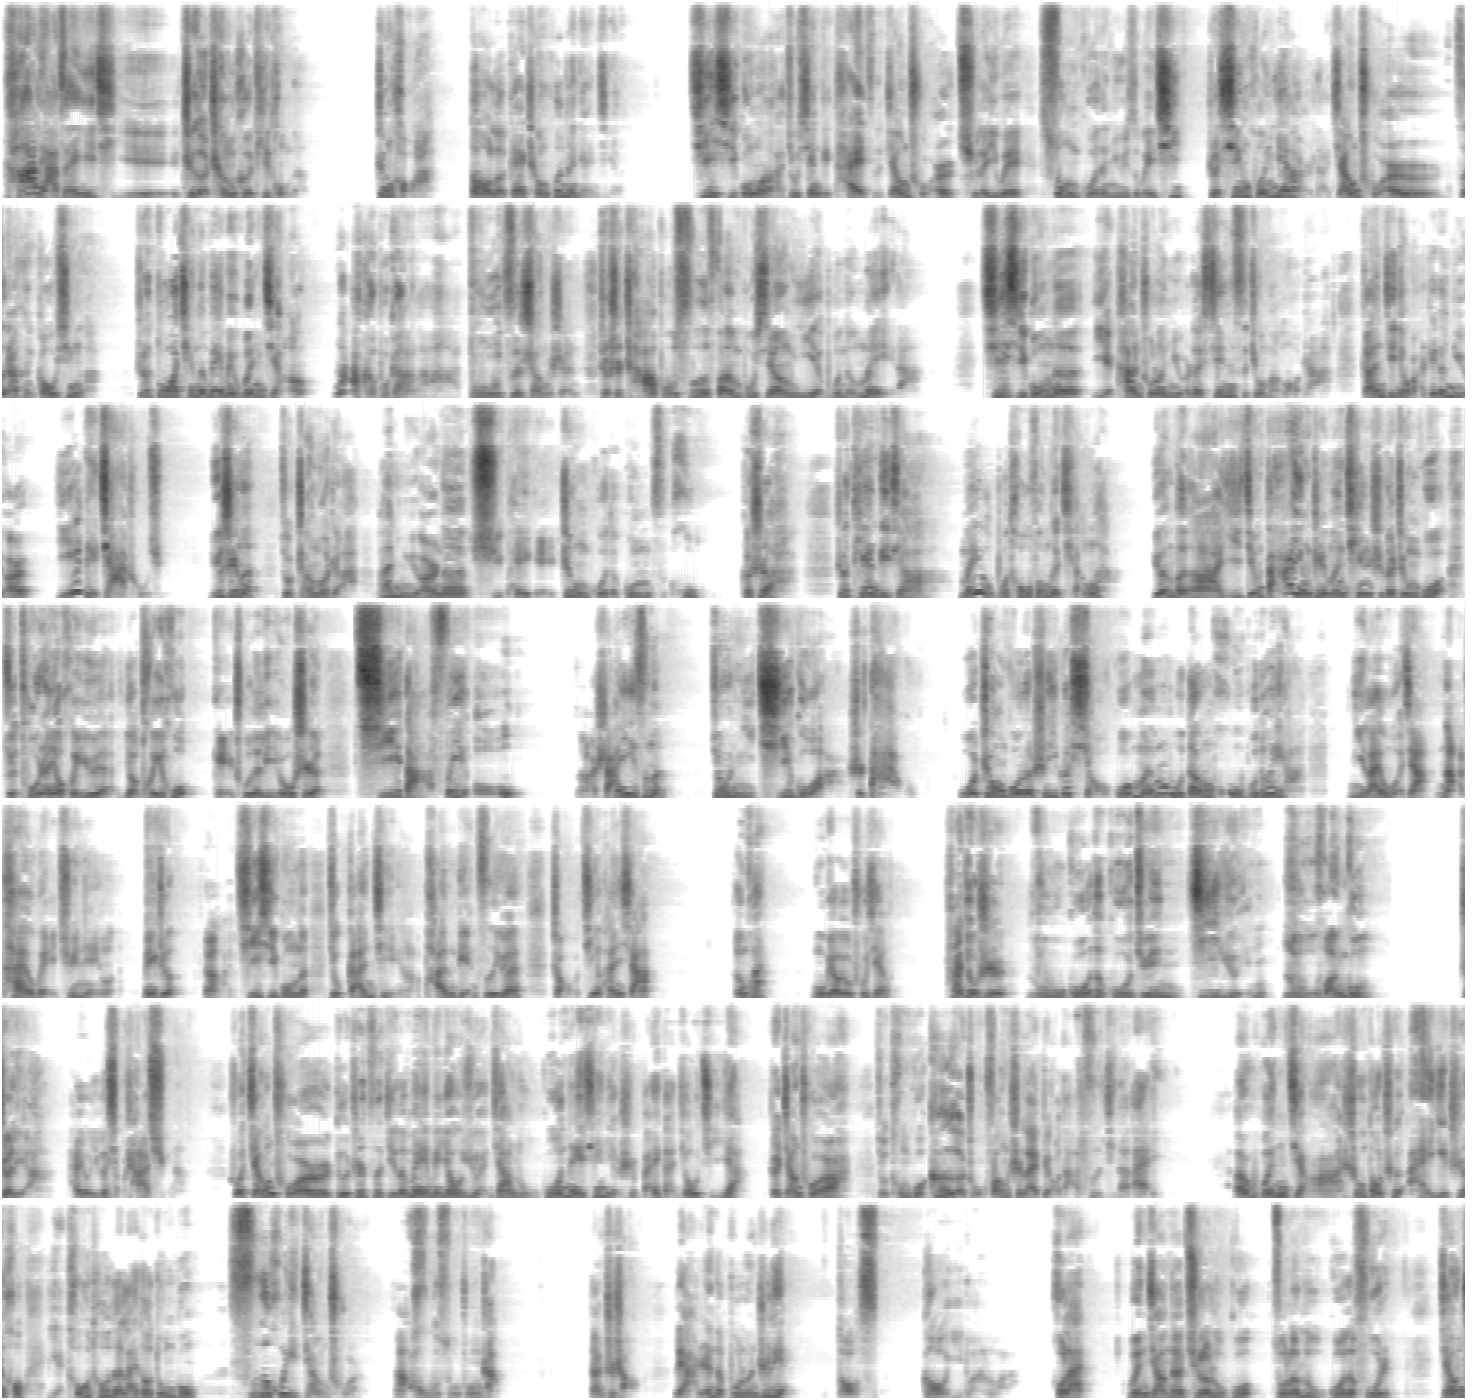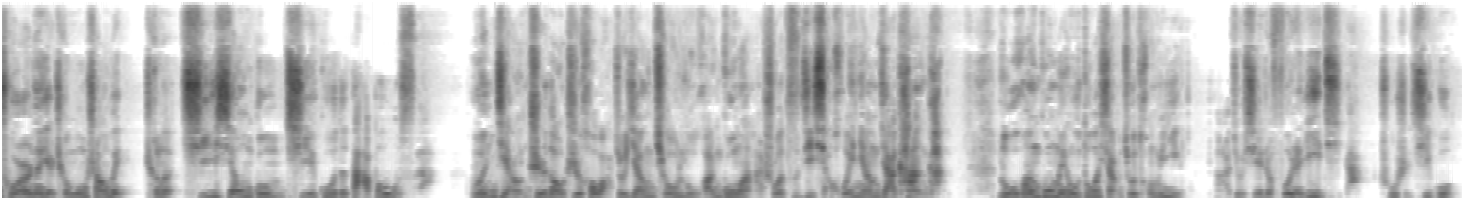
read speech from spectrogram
他俩在一起，这成何体统呢？正好啊，到了该成婚的年纪了。齐僖公啊，就先给太子蒋楚儿娶了一位宋国的女子为妻。这新婚燕尔的蒋楚儿自然很高兴啊。这多情的妹妹文蒋那可不干了，独自伤神。这是茶不思饭不香，夜不能寐的。齐喜公呢，也看出了女儿的心思，就忙活着，赶紧要把这个女儿。也给嫁出去，于是呢，就张罗着啊，把女儿呢许配给郑国的公子乎。可是啊，这天底下没有不透风的墙啊。原本啊，已经答应这门亲事的郑国，却突然要毁约，要退货，给出的理由是齐大非偶啊，啥意思呢？就是你齐国啊是大国，我郑国呢是一个小国，门不当户不对呀。你来我家，那太委屈您了，没辙啊！齐僖公呢，就赶紧啊盘点资源，找接盘侠。很快，目标又出现了，他就是鲁国的国君姬允，鲁桓公。这里啊，还有一个小插曲呢，说蒋楚儿得知自己的妹妹要远嫁鲁国，内心也是百感交集呀。这蒋楚儿啊，就通过各种方式来表达自己的爱意。而文蒋啊，收到这爱意之后，也偷偷的来到东宫私会蒋楚儿啊，互诉衷肠。但至少俩人的不伦之恋到此告一段落了。后来文蒋呢去了鲁国，做了鲁国的夫人，蒋楚儿呢也成功上位，成了齐襄公齐国的大 boss 了。文蒋知道之后啊，就央求鲁桓公啊，说自己想回娘家看看。鲁桓公没有多想，就同意了。啊，就携着夫人一起啊，出使齐国。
